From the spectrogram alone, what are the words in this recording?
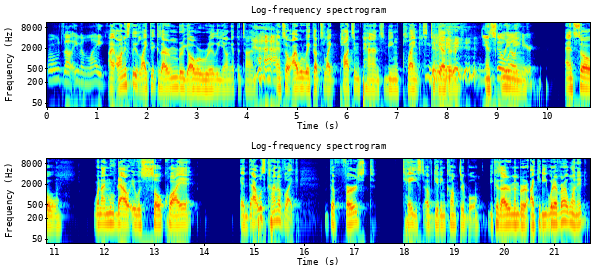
was that even like? I honestly liked it because I remember y'all were really young at the time, and so I would wake up to like pots and pans being clanked together You and still will screaming. here. And so when I moved out, it was so quiet. And that was kind of like the first taste of getting comfortable because I remember I could eat whatever I wanted.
